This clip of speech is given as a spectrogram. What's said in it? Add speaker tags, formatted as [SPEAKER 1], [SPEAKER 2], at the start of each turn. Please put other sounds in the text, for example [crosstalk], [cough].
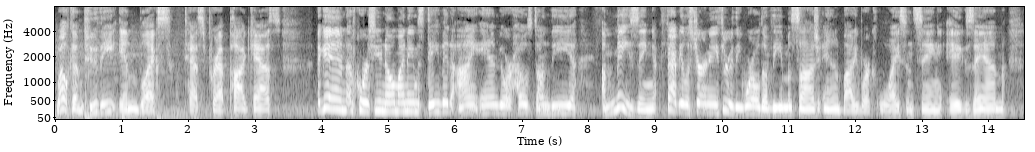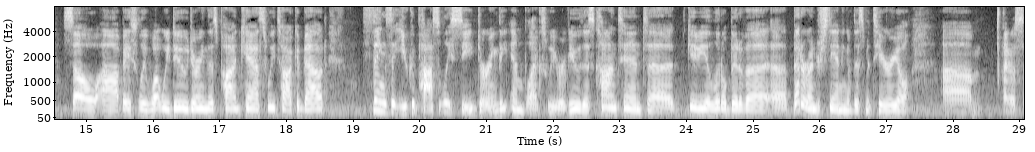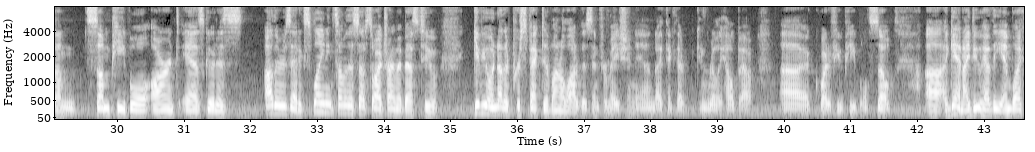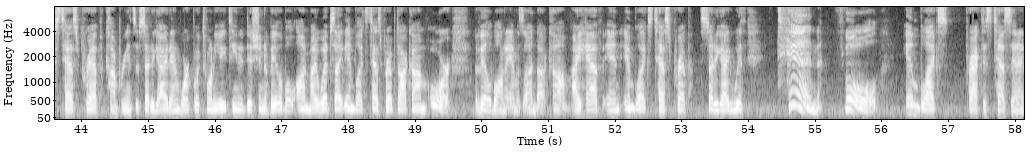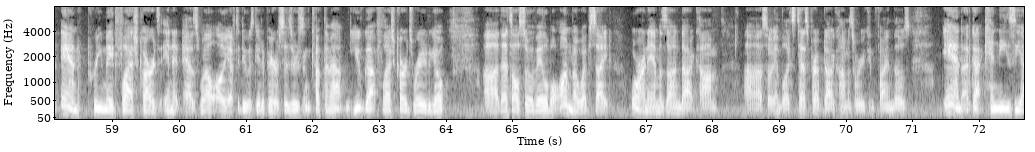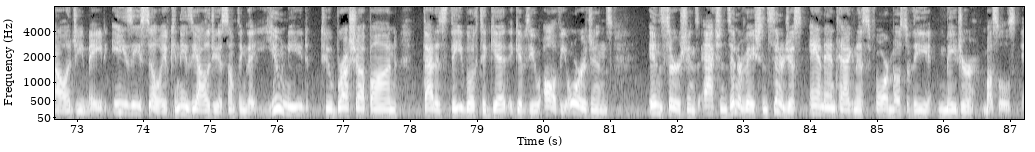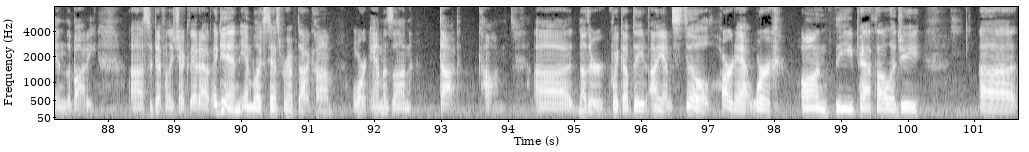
[SPEAKER 1] Welcome to the MBLEx Test Prep Podcast. Again, of course, you know my name is David. I am your host on the amazing, fabulous journey through the world of the massage and bodywork licensing exam. So, uh, basically, what we do during this podcast, we talk about things that you could possibly see during the MBLEx. We review this content, uh, give you a little bit of a, a better understanding of this material. Um, I know some some people aren't as good as others at explaining some of this stuff, so I try my best to give you another perspective on a lot of this information, and I think that can really help out uh, quite a few people. So, uh, again, I do have the MBLEx Test Prep Comprehensive Study Guide and Workbook 2018 edition available on my website, mblextestprep.com, or available on amazon.com. I have an MBLEx Test Prep Study Guide with 10 full MBLEx practice tests in it and pre-made flashcards in it as well. All you have to do is get a pair of scissors and cut them out, and you've got flashcards ready to go. Uh, that's also available on my website or on Amazon.com. Uh, so mblextestprep.com is where you can find those. And I've got kinesiology made easy. So if kinesiology is something that you need to brush up on, that is the book to get. It gives you all the origins, insertions, actions, innervations, synergists, and antagonists for most of the major muscles in the body. Uh, so definitely check that out. Again, mblextestprep.com or amazon.com. Uh, another quick update I am still hard at work on the pathology uh,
